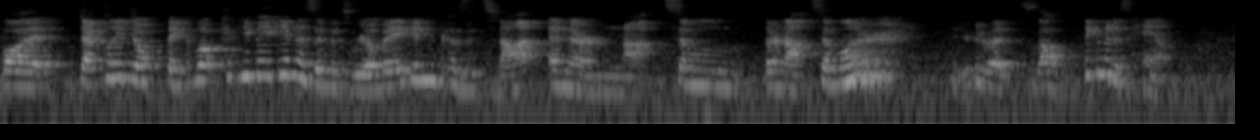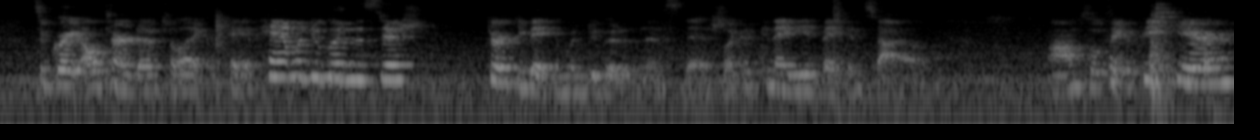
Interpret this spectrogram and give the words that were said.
but definitely don't think about turkey bacon as if it's real bacon because it's not, and they're not sim they're not similar. You're gonna like, stop. Think of it as ham. It's a great alternative to like, okay, if ham would do good in this dish, turkey bacon would do good in this dish, like a Canadian bacon style. Um, so we'll take a peek here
